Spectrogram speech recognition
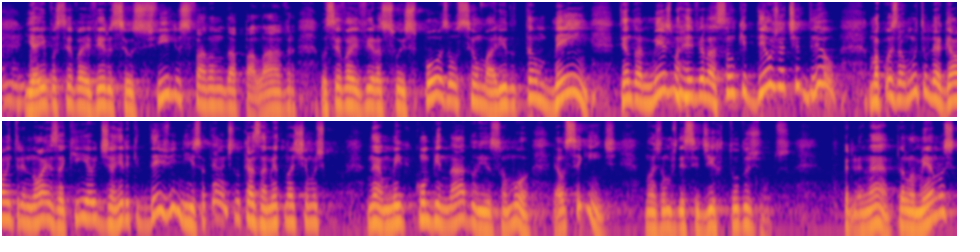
Amém. E aí você vai ver os seus filhos falando da palavra, você vai ver a sua esposa ou seu marido também tendo a mesma revelação que Deus já te deu. Uma coisa muito legal entre nós aqui, eu de Janeiro, que desde o início, até antes do casamento, nós tínhamos né, meio que combinado isso, amor. É o seguinte: nós vamos decidir tudo juntos né? pelo menos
